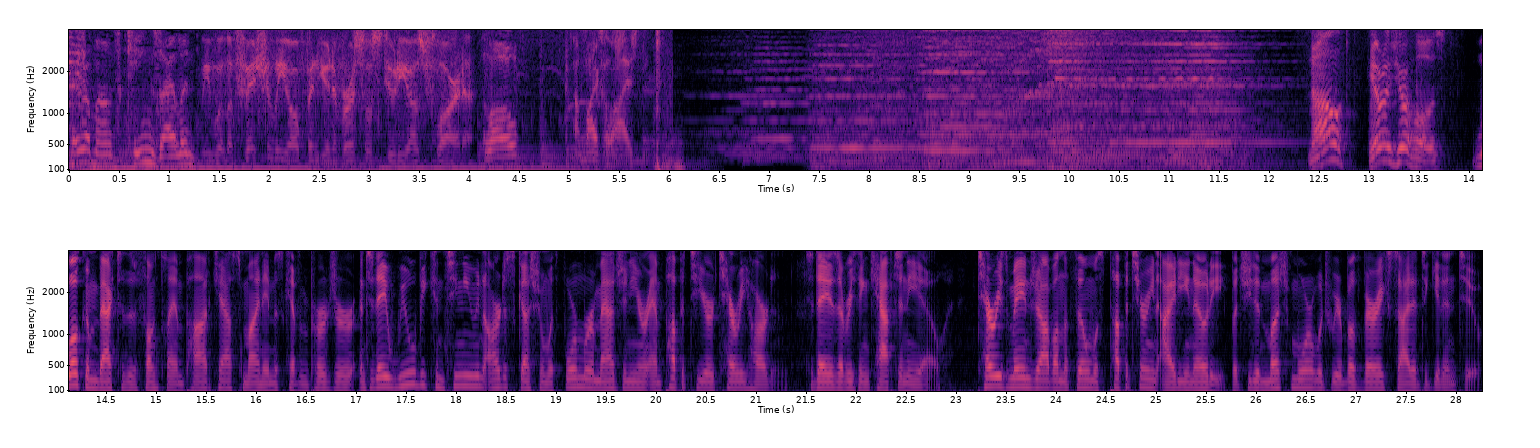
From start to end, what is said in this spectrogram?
Paramount's Kings Island. We will officially open Universal Studios Florida. Hello, I'm Michael Eisner. Now, here is your host. Welcome back to the Defunctland podcast. My name is Kevin Perjurer, and today we will be continuing our discussion with former Imagineer and puppeteer Terri Hardin. Today is everything Captain EO. Terry's main job on the film was puppeteering Idey and Ody, but she did much more, which we are both very excited to get into.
